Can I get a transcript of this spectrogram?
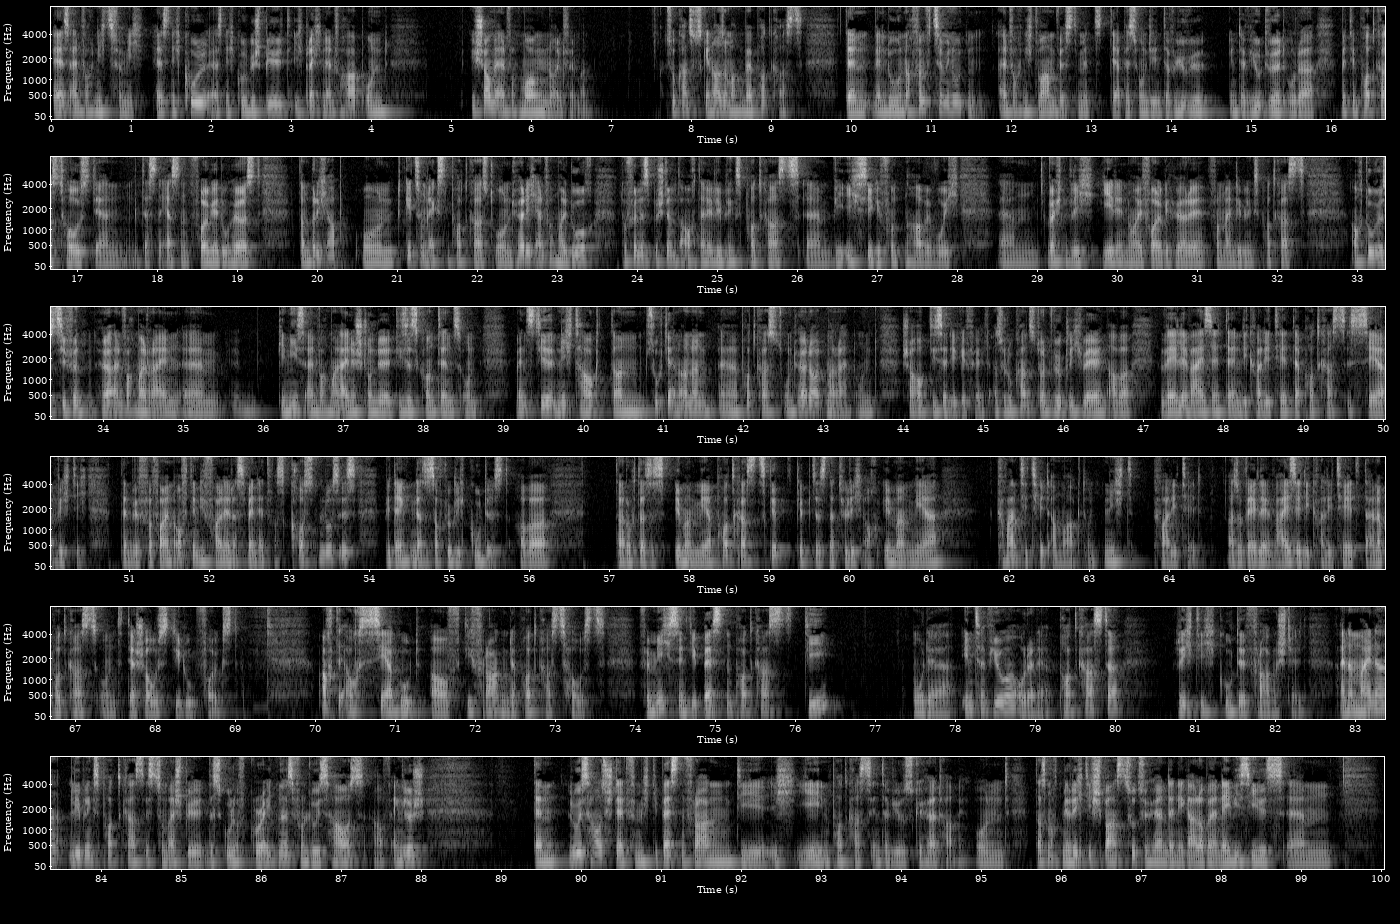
er ist einfach nichts für mich. Er ist nicht cool, er ist nicht cool gespielt, ich breche ihn einfach ab und ich schaue mir einfach morgen einen neuen Film an. So kannst du es genauso machen bei Podcasts. Denn wenn du nach 15 Minuten einfach nicht warm wirst mit der Person, die interview interviewt wird oder mit dem Podcast-Host, dessen ersten Folge du hörst, dann brich ab und geh zum nächsten Podcast und hör dich einfach mal durch. Du findest bestimmt auch deine Lieblingspodcasts, ähm, wie ich sie gefunden habe, wo ich ähm, wöchentlich jede neue Folge höre von meinen Lieblingspodcasts. Auch du wirst sie finden. Hör einfach mal rein, ähm, genieß einfach mal eine Stunde dieses Contents und wenn es dir nicht taugt, dann such dir einen anderen äh, Podcast und hör dort mal rein und schau, ob dieser dir gefällt. Also du kannst dort wirklich wählen, aber wähle weise, denn die Qualität der Podcasts ist sehr wichtig. Denn wir verfallen oft in die Falle, dass wenn etwas kostenlos ist, wir denken, dass es auch wirklich gut ist. Aber dadurch, dass es immer mehr Podcasts gibt, gibt es natürlich auch immer mehr Quantität am Markt und nicht Qualität. Also wähle weise die Qualität deiner Podcasts und der Shows, die du folgst. Achte auch sehr gut auf die Fragen der Podcast-Hosts. Für mich sind die besten Podcasts die, wo der Interviewer oder der Podcaster richtig gute Fragen stellt. Einer meiner Lieblingspodcasts ist zum Beispiel The School of Greatness von Louis House auf Englisch. Denn Louis House stellt für mich die besten Fragen, die ich je in Podcast-Interviews gehört habe. Und das macht mir richtig Spaß zuzuhören, denn egal ob er Navy SEALs ähm,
